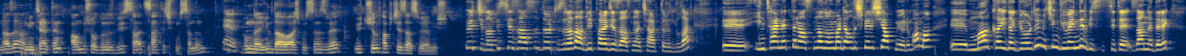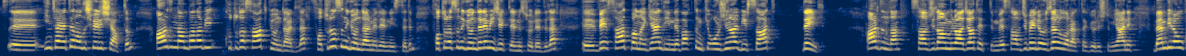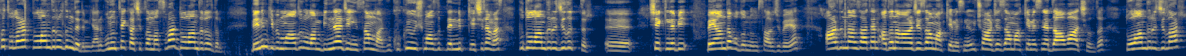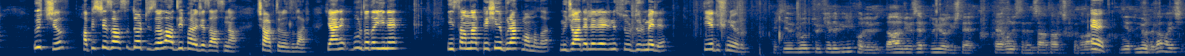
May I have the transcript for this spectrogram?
Nazan Hanım internetten almış olduğunuz bir saat sahte çıkmış sanırım. Evet. Bununla ilgili dava açmışsınız ve 3 yıl hapis cezası verilmiş. 3 yıl hapis cezası, 400 lira da adli para cezasına çarptırıldılar. Ee, internetten aslında normalde alışveriş yapmıyorum ama e, markayı da gördüğüm için güvenilir bir site zannederek e, internetten alışveriş yaptım. Ardından bana bir kutuda saat gönderdiler. Faturasını göndermelerini istedim. Faturasını gönderemeyeceklerini söylediler. E, ve saat bana geldiğinde baktım ki orijinal bir saat değil. Ardından savcılığa müracaat ettim ve savcı beyle özel olarak da görüştüm. Yani ben bir avukat olarak dolandırıldım dedim. Yani bunun tek açıklaması var dolandırıldım. Benim gibi mağdur olan binlerce insan var. Hukuki uyuşmazlık denilip geçilemez. Bu dolandırıcılıktır e, şeklinde bir beyanda bulundum savcı beye. Ardından zaten Adana Ağır Ceza Mahkemesi'ne, 3 Ağır Ceza Mahkemesi'ne dava açıldı. Dolandırıcılar 3 yıl hapis cezası 400 lira da adli para cezasına çarptırıldılar. Yani burada da yine İnsanlar peşini bırakmamalı, mücadelelerini sürdürmeli diye düşünüyorum. Peki bu Türkiye'de bir ilk oluyor. Daha önce biz hep duyuyorduk işte telefon istedim saat hava çıktı falan Evet. diye duyuyorduk ama hiç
